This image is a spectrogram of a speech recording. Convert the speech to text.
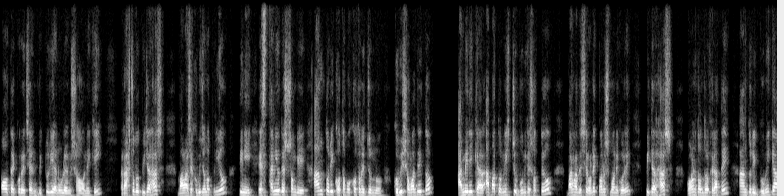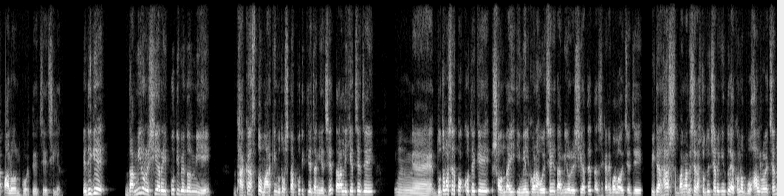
পদত্যাগ করেছেন ভিক্টোরিয়া নুলেন সহ অনেকেই। রাষ্ট্রদূত পিটার হাস বাংলাদেশে খুবই জনপ্রিয়। তিনি স্থানীয়দের সঙ্গে আন্তরিক কথোপকথনের জন্য খুবই সমাদৃত। আমেরিকার আপাত নিশ্চুপ ভূমিকা সত্ত্বেও বাংলাদেশের অনেক মানুষ মনে করে পিটার হাস গণতন্ত্র ফেরাতে আন্তরিক ভূমিকা পালন করতে চেয়েছিলেন। এদিকে দ্য মিরর এশিয়ার এই প্রতিবেদন নিয়ে ঢাকাস্থ মার্কিন দূতাবাস প্রতিক্রিয়া জানিয়েছে। তারা লিখেছে যে দূতাবাসের পক্ষ থেকে সন্ধ্যায় ইমেল করা হয়েছে দ্য মিরর এশিয়াতে তা সেখানে বলা হয়েছে যে, পিটার হাস বাংলাদেশের রাষ্ট্রদূত হিসেবে কিন্তু এখনও বহাল রয়েছেন।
